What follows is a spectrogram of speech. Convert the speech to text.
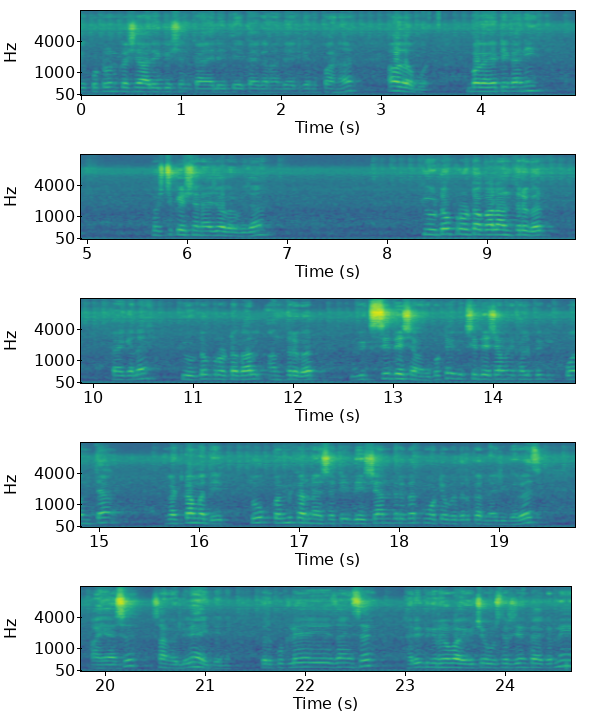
की कुठून कसे आले क्वेश्चन काय आले ते काय करणार या ठिकाणी पाहणार. आहोत आपण बघा या ठिकाणी फर्स्ट क्वेश्चन आहे जॉग्राफीचा क्युटो प्रोटोकॉल अंतर्गत काय केलं आहे क्युटो प्रोटोकॉल अंतर्गत विकसित देशामध्ये कुठे विकसित देशामध्ये खालीपैकी कोणत्या घटकामध्ये तो कमी करण्यासाठी देशांतर्गत मोठे बदल करण्याची गरज आहे असं सांगितलेले आहे त्याने. तर कुठले जाईन सर हरितगृह वायूचे उत्सर्जन काय करणे?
